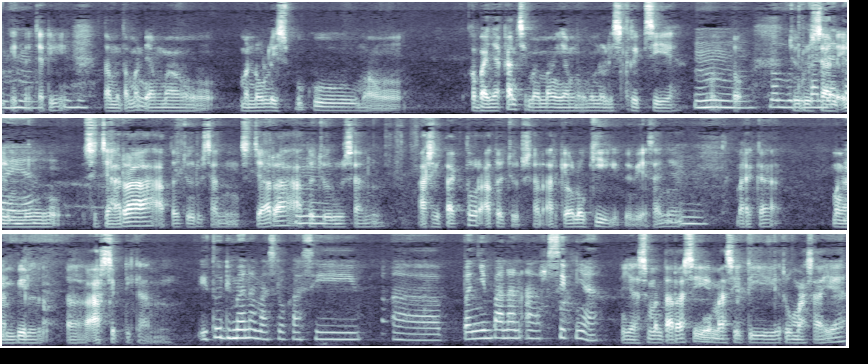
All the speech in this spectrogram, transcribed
gitu Mhm, jadi mhm. teman-teman yang mau menulis buku mau kebanyakan sih memang yang mau menulis skripsi ya Hmm, untuk jurusan data ya. ilmu sejarah atau jurusan sejarah atau Hmm. jurusan arsitektur atau jurusan arkeologi gitu biasanya Hmm. mereka mengambil eh, arsip di kami. Itu di mana Mas lokasi eh, penyimpanan arsipnya? Ya sementara sih masih di rumah saya.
